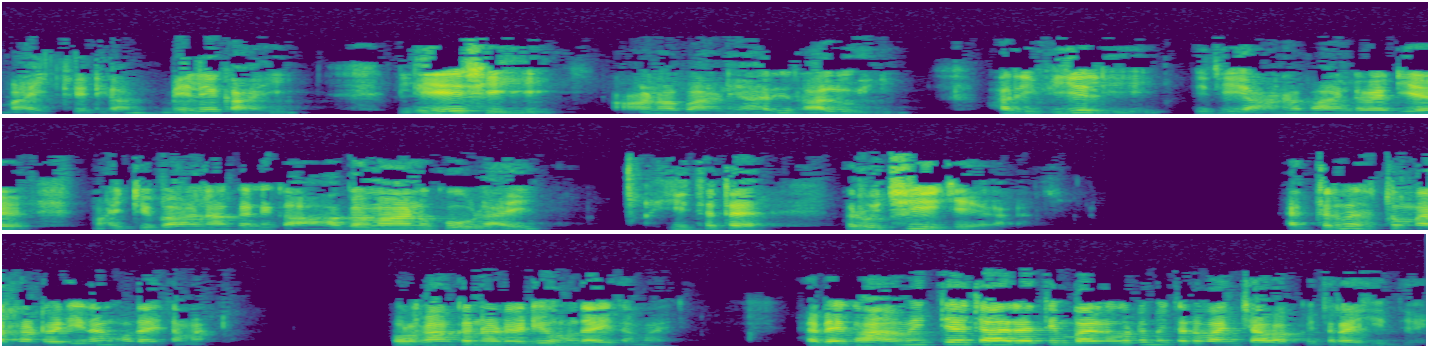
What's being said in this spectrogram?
මෛත්‍රිය ටිකක් මෙලෙකයි, ලේසි, ආනාපානිය හරි රළුයි. හරි වියලි. ඉතින් ආනාපානට වැඩිය මෛත්‍රී භාවනා කරන එක ආගමානුකූලයි. හිතට රුචි කියලා. ඇත්තටම සතුම් මරණට වැඩිය නම් හොඳයි තමයි. හොරකම් කරනට වැඩිය හොඳයි තමයි. හැබැයි කාම මිත්‍යාචාරයෙන් බලනකොට මෙතන වංචාවක් විතරයි සිද්ධ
